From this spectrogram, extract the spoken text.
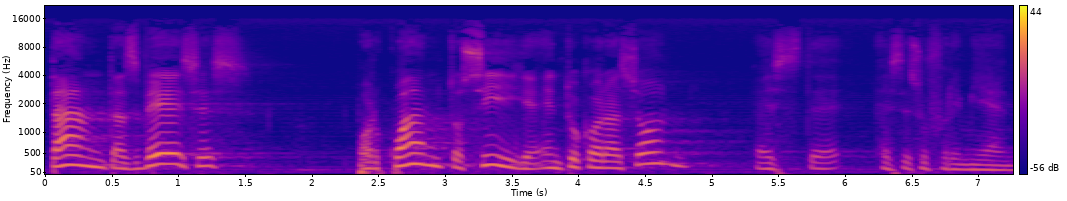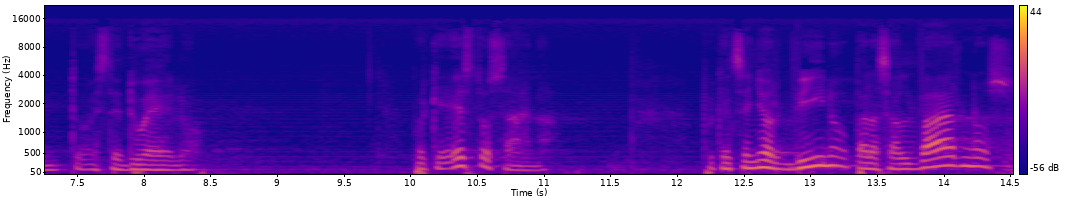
tantas veces por cuanto sigue en tu corazón este, este sufrimiento, este duelo. Porque esto sana. Porque el Señor vino para salvarnos,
